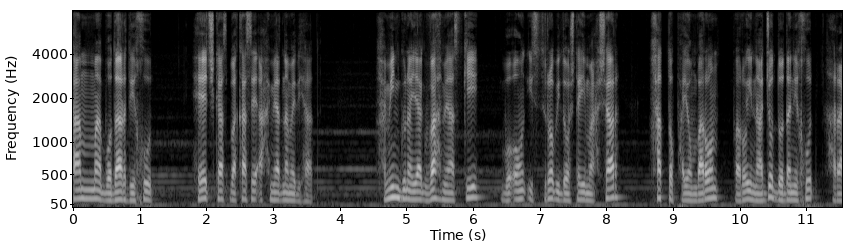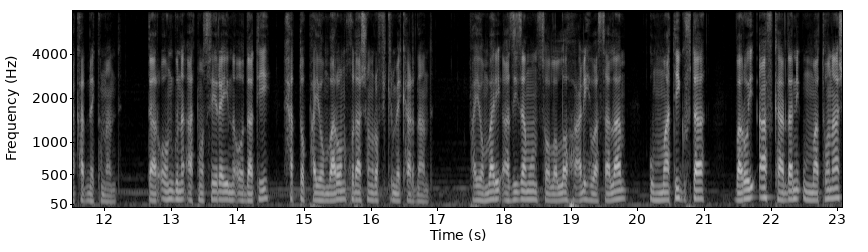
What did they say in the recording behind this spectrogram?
ҳама бо дарди худ ҳеҷ кас ба касе аҳамият намедиҳад. ҳамин гуна як ваҳме аст ки бо он изтироби доштаи маҳшар ҳатто паёмбарон барои наҷот додани худ ҳаракат мекунанд. Дар он гуна атмосфераи ноодатӣ ҳатто паёмбарон худашонро фикр мекарданд. Паёмбари азизамон солаллоҳу алайҳи васалам умматӣ гуфта барои аф кардани умматонаш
